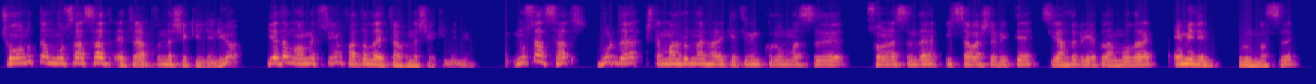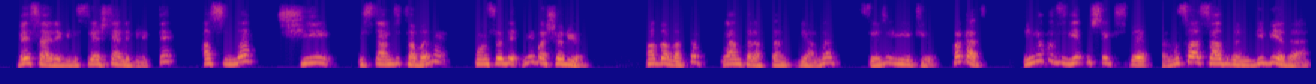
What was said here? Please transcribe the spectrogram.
çoğunlukla Musa Sadr etrafında şekilleniyor ya da Muhammed Hüseyin Fadlallah etrafında şekilleniyor. Musa Sadr burada işte Mahrumlar Hareketi'nin kurulması, sonrasında iç savaşla birlikte silahlı bir yapılanma olarak Emel'in kurulması vesaire gibi süreçlerle birlikte aslında Şii İslamcı tabanı konsolide etmeyi başarıyor. Fadlallah da yan taraftan bir yandan süreci yürütüyor. Fakat 1978'de Musa Sadr'ın Libya'da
